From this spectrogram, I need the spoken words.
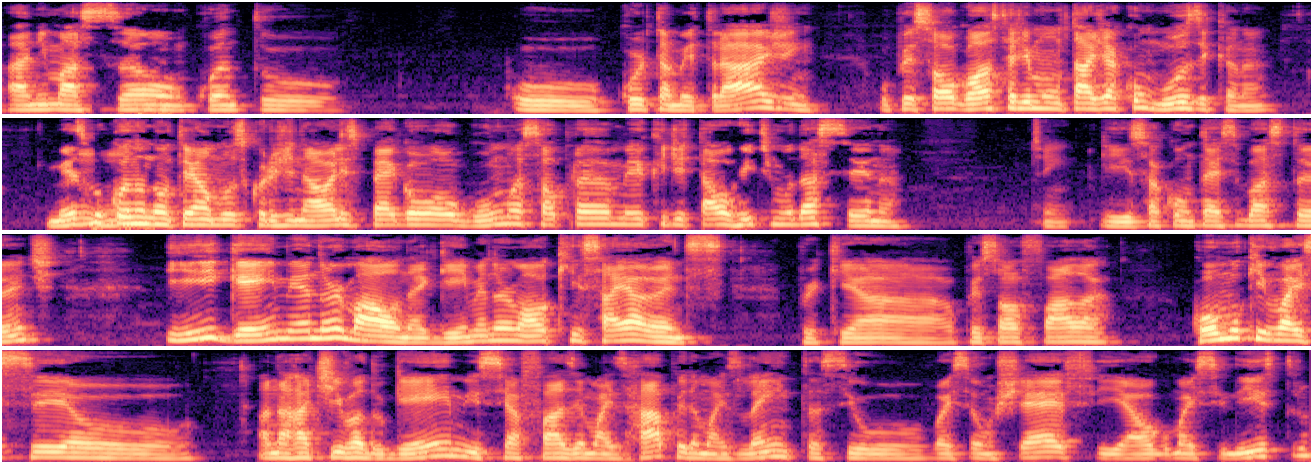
a, animação quanto o curta-metragem, o pessoal gosta de montar já com música, né? Mesmo uhum. quando não tem uma música original, eles pegam alguma só para meio que editar o ritmo da cena. Sim. E isso acontece bastante. E game é normal, né? Game é normal que saia antes, porque a, o pessoal fala como que vai ser o, a narrativa do game, se a fase é mais rápida, mais lenta, se o, vai ser um chefe, é algo mais sinistro.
